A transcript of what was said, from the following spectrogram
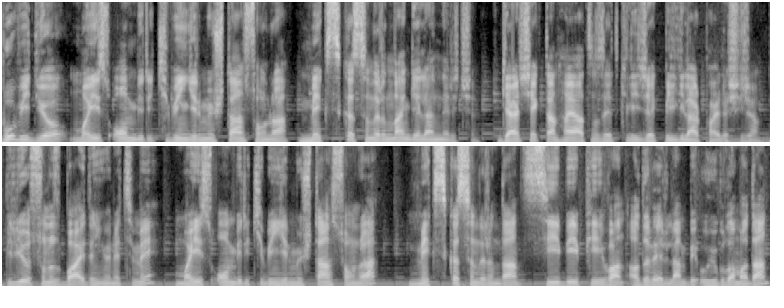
Bu video Mayıs 11 2023'ten sonra Meksika sınırından gelenler için. Gerçekten hayatınızı etkileyecek bilgiler paylaşacağım. Biliyorsunuz Biden yönetimi Mayıs 11 2023'ten sonra Meksika sınırından CBP-1 adı verilen bir uygulamadan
